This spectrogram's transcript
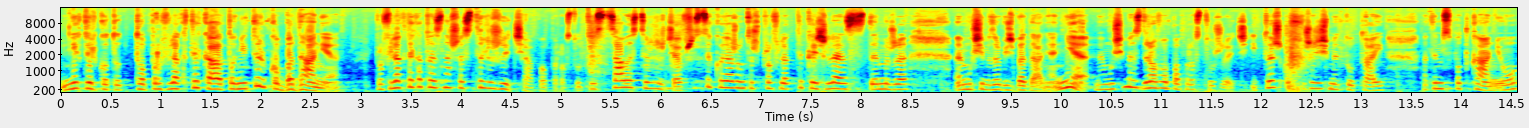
nie tylko to, to profilaktyka, to nie tylko badanie. Profilaktyka to jest nasz styl życia po prostu, to jest cały styl życia. Wszyscy kojarzą też profilaktykę źle z tym, że e, musimy zrobić badania. Nie, my musimy zdrowo po prostu żyć. I też usłyszeliśmy tutaj na tym spotkaniu,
